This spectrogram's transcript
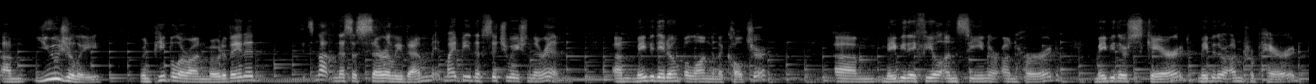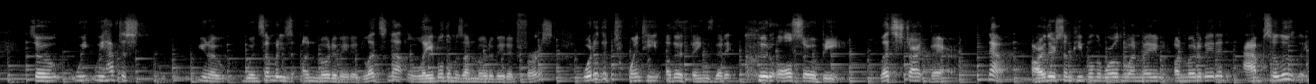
Um, usually, when people are unmotivated, it's not necessarily them. It might be the situation they're in. Um, maybe they don't belong in the culture. Um, maybe they feel unseen or unheard. Maybe they're scared. Maybe they're unprepared. So we, we have to, you know, when somebody's unmotivated, let's not label them as unmotivated first. What are the 20 other things that it could also be? Let's start there. Now, are there some people in the world who are unmotivated? Absolutely.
